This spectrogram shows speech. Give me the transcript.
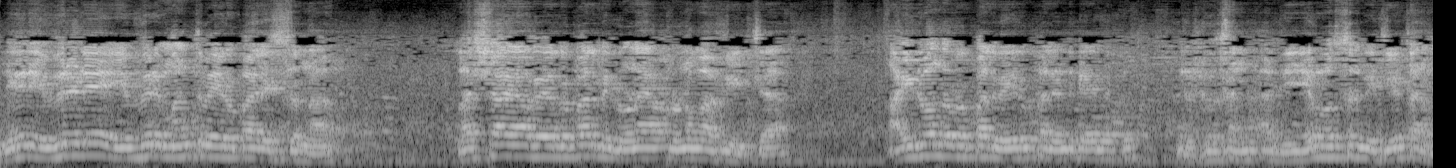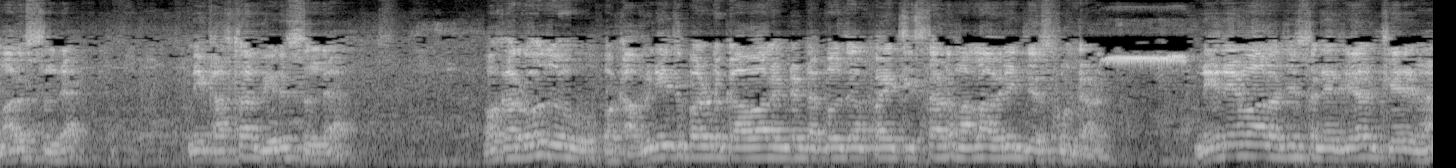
నేను ఎవ్రీడే ఎవ్రీ మంత్ వెయ్యి రూపాయలు ఇస్తున్నా. లక్ష యాభై వేల రూపాయలు మీకు రుణ రుణమాఫీ ఇచ్చా? ఐదు వందల రూపాయలు వెయ్యి రూపాయలు ఎందుకయ్యా మీకు నేను చూసాను అది ఏం వస్తుంది? మీ జీవితాన్ని మారుస్తుందా? మీ కష్టాలు తీరుస్తుందా? ఒకరోజు ఒక అవినీతి పరుడు కావాలంటే డబ్బులు సంపాదించి ఇస్తాడు మళ్ళీ అవినీతి చేసుకుంటాడు. నేనేమో ఆలోచిస్తా నేను చేయాలని? చేరినా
